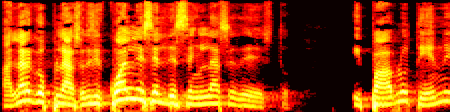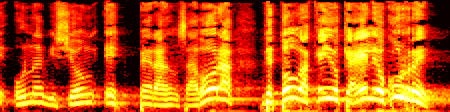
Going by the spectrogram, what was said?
a largo plazo. Es decir, ¿cuál es el desenlace de esto? Y Pablo tiene una visión esperanzadora de todo aquello que a él le ocurre,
